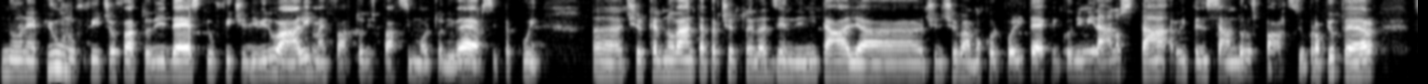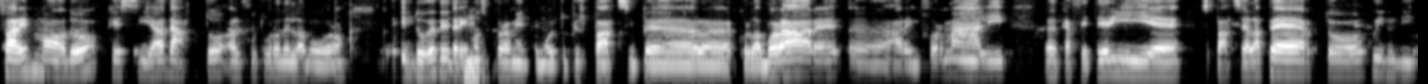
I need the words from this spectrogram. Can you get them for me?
non è più un ufficio fatto di desk uffici individuali, ma è fatto di spazi molto diversi, per cui Uh, circa il 90% delle aziende in Italia, ci dicevamo col Politecnico di Milano, sta ripensando lo spazio proprio per fare in modo che sia adatto al futuro del lavoro e dove vedremo mm. sicuramente molto più spazi per collaborare, eh, aree informali, eh, caffetterie, spazi all'aperto, quindi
